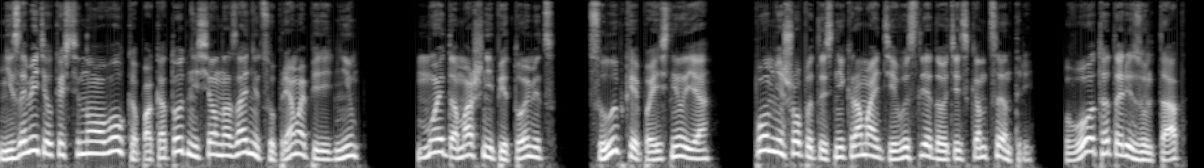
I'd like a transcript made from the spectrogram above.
Не заметил костяного волка, пока тот не сел на задницу прямо перед ним. «Мой домашний питомец», – с улыбкой пояснил я. «Помнишь опыты с некромантией в исследовательском центре? Вот это результат».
